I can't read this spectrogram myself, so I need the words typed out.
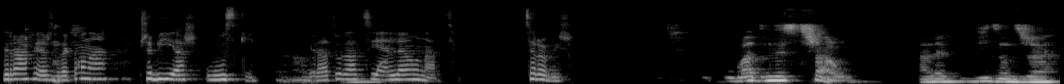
Trafiasz drakona, przebijasz łuski. Gratulacje, Leonard. Co robisz? Ładny strzał, ale widząc, że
